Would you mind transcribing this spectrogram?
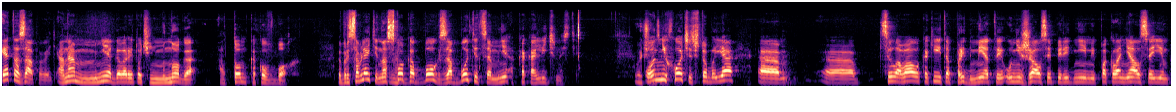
Эта заповедь, она мне говорит очень много о том, каков Бог. Вы представляете, насколько mm. Бог заботится мне как о личности. Очень Он интересно. не хочет, чтобы я э, э, целовал какие-то предметы, унижался перед ними, поклонялся им.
